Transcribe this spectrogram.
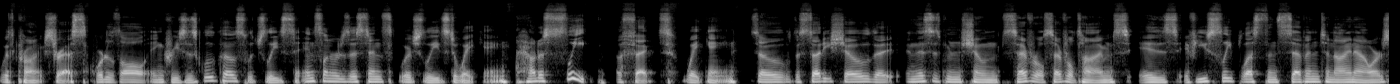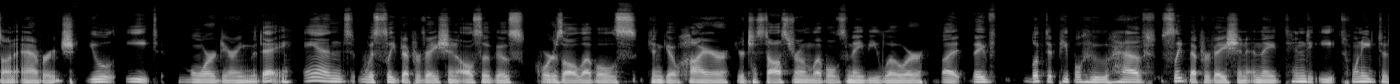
with chronic stress. Cortisol increases glucose, which leads to insulin resistance, which leads to weight gain. How does sleep affect weight gain? So the studies show that, and this has been shown several, several times, is if you sleep less than seven to nine hours on average, you will eat more during the day. And with sleep deprivation, also goes cortisol levels can go higher. Your testosterone levels may be lower, but they've looked at people who have sleep deprivation and they tend to eat 20 to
